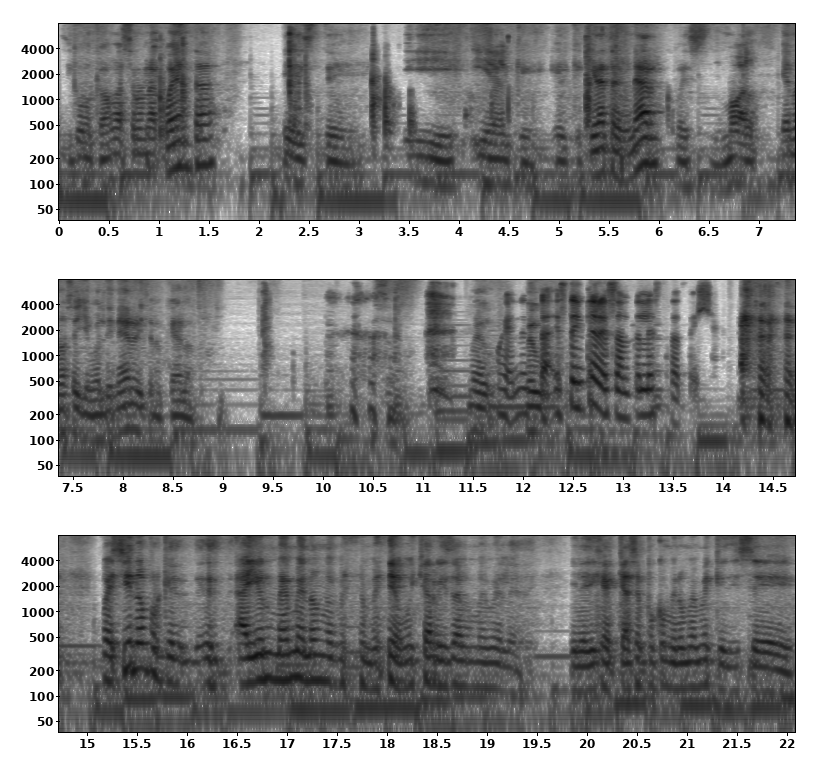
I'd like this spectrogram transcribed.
Así como que vamos a hacer una cuenta, este, y, y el, que, el que quiera terminar, pues ni modo, ya no se llevó el dinero y se lo queda el otro bueno, está, interesante la estrategia. pues sí, ¿no? Porque eh, hay un meme, ¿no? Me, dio mucha risa un meme y le dije que hace poco miré un meme que dice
